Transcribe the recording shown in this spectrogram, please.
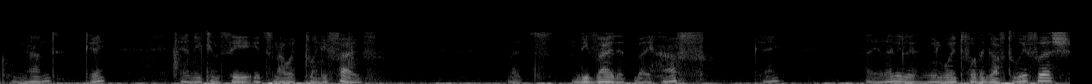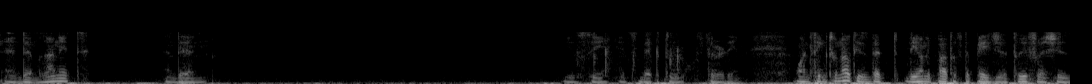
command okay? And you can see it's now at 25 let's divide it by half okay? Are you ready we'll wait for the graph to refresh and then run it. And then you see it's back to 13 one thing to note is that the only part of the page that refreshes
